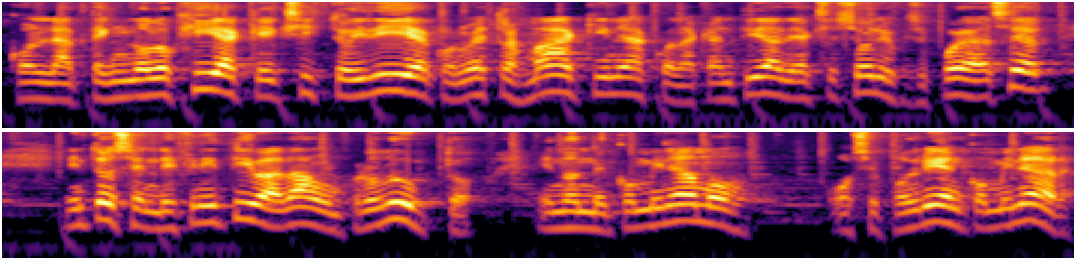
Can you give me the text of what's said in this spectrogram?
con la tecnología que existe hoy día, con nuestras máquinas, con la cantidad de accesorios que se puede hacer. Entonces, en definitiva, da un producto en donde combinamos o se podrían combinar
